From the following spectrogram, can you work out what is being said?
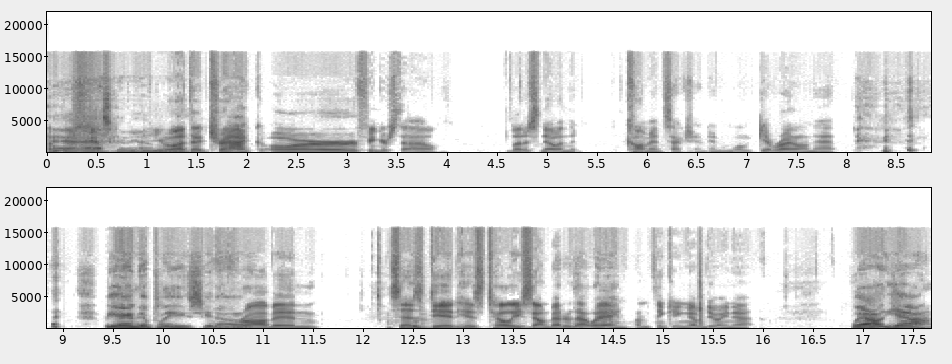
ask him? You want the track or finger style? Let us know in the comment section and we'll get right on that. we aim to please, you know. Robin says, Did his telly sound better that way? I'm thinking of doing that. Well, yeah.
